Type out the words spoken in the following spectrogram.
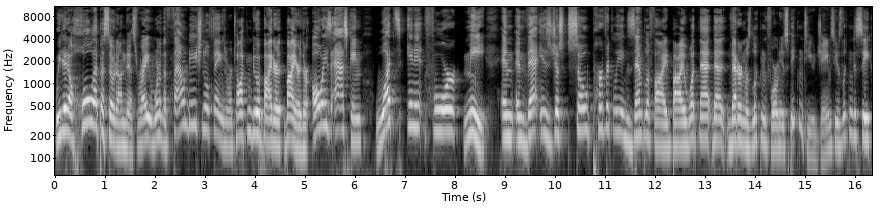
we did a whole episode on this, right? One of the foundational things when we're talking to a buyer, buyer, they're always asking, What's in it for me? And, and that is just so perfectly exemplified by what that, that veteran was looking for when he was speaking to you, James. He was looking to see,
